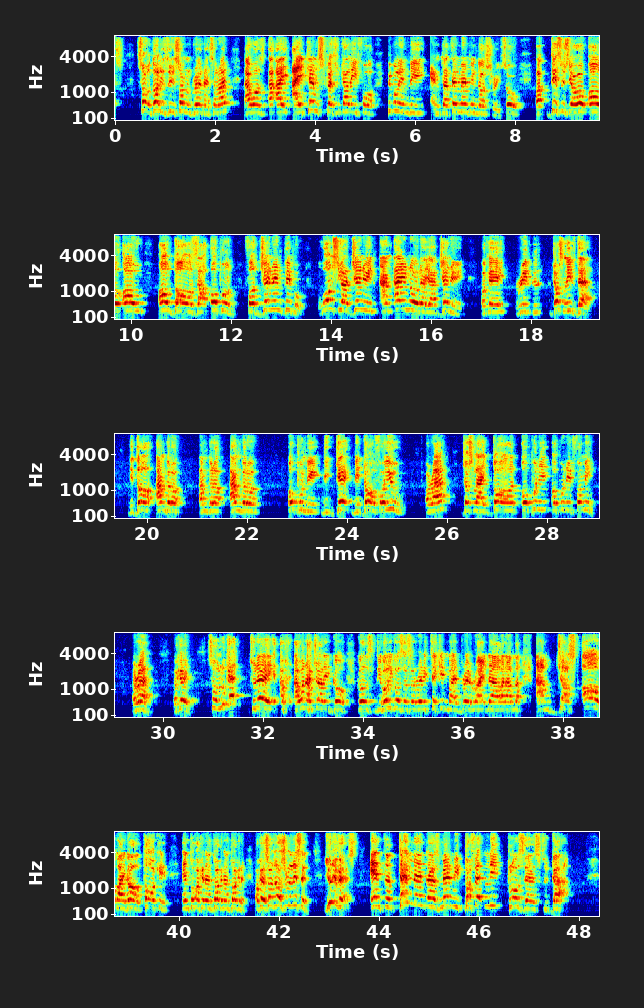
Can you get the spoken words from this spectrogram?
So God is doing something greater. All right. I was I I came specifically for people in the entertainment industry. So uh, this is your all all all doors are open for genuine people. Once you are genuine, and I know that you are genuine, okay, re- just leave there. The door, I'm gonna, I'm gonna, I'm gonna open the the gate, the door for you. All right, just like God open it, open it for me. All right, okay. So look at today. I, want to actually go because the Holy Ghost is already taking my brain right now, and I'm not, I'm just oh my God, talking and talking and talking and talking. Okay, so just listen. Universe, entertainment has made me perfectly closest to God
